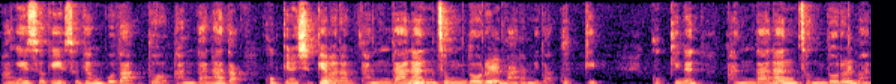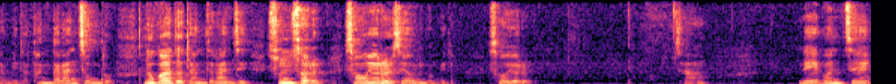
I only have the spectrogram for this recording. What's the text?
방해석이 석영보다 더 단단하다. 굵기는 쉽게 말하면 단단한 정도를 말합니다. 굵기. 굵기는 단단한 정도를 말합니다. 단단한 정도. 누가 더 단단한지 순서를 서열을 세우는 겁니다. 서열을. 자, 네 번째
